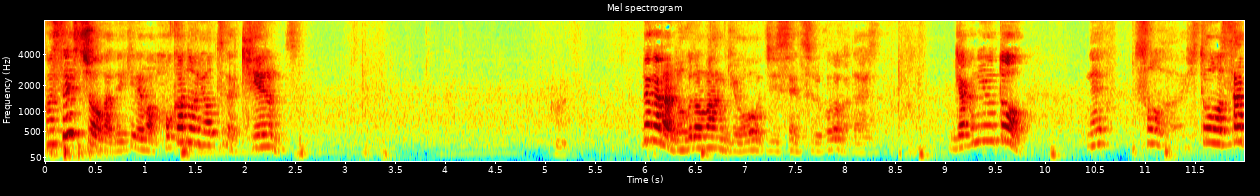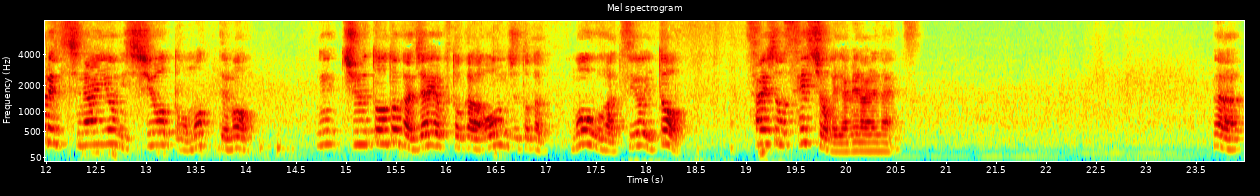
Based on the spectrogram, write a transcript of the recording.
不摂生ができれば他の4つが消えるんです。だから六度万行を実践することが大事。逆に言うとねそう人を差別しないようにしようと思っても、ね、中東とか邪欲とか恩樹とか猛虎が強いと最初の摂生がやめられないんです。だから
